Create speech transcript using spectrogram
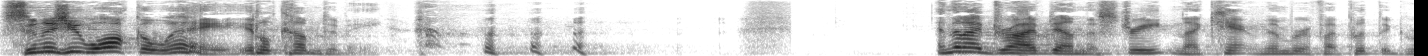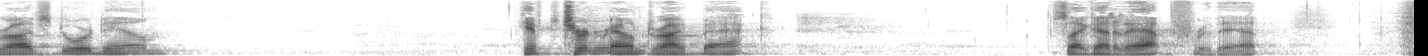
as soon as you walk away, it'll come to me. and then I drive down the street and I can't remember if I put the garage door down. You have to turn around, drive back. So I got an app for that.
